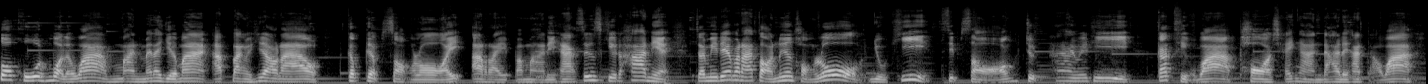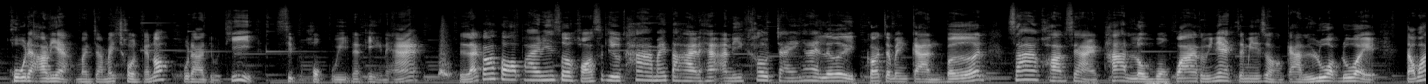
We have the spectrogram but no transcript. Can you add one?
ตัวคูณผมบอกเลยว่ามันไม่ได้เยอะมาก อัพตังอยู่ที่ราวๆ เกือบเกือบ200 อะไรประมาณนี้ฮะ ซึ่งสกิลท่าเนี่ย จะมีได้เวลาต่อเนื่องของโล่อยู่ที่ 12.5 วินาทีก็ถือว่าพอใช้งานได้เลยฮะแต่ว่าคูดาวเนี่ยมันจะไม่ชนกันเนาะคูดาวอยู่ที่ 16 วินั่นเองนะฮะ แล้วก็ต่อไปในส่วนของสกิลท่าไม่ตายนะฮะ อันนี้เข้าใจง่ายเลย ก็จะเป็นการเบิร์ดสร้างความเสียหายธาลมวงกว้างตรงนี้เนี่ยจะมีในส่วนของการรวบด้วย แต่ว่า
